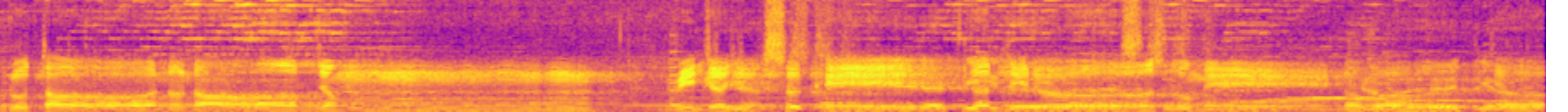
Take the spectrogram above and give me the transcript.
वृतानुनाब्जं વિજય સખેર તિરસ્તુ મે નવત્યા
